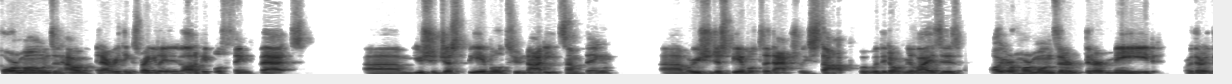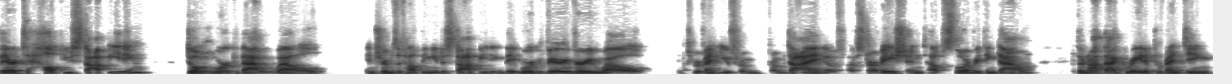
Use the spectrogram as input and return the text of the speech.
hormones and how and everything's regulated. A lot of people think that um, you should just be able to not eat something, um, or you should just be able to naturally stop. But what they don't realize is all your hormones that are that are made or they're there to help you stop eating don't work that well in terms of helping you to stop eating. They work very very well to prevent you from from dying of, of starvation to help slow everything down. But they're not that great at preventing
